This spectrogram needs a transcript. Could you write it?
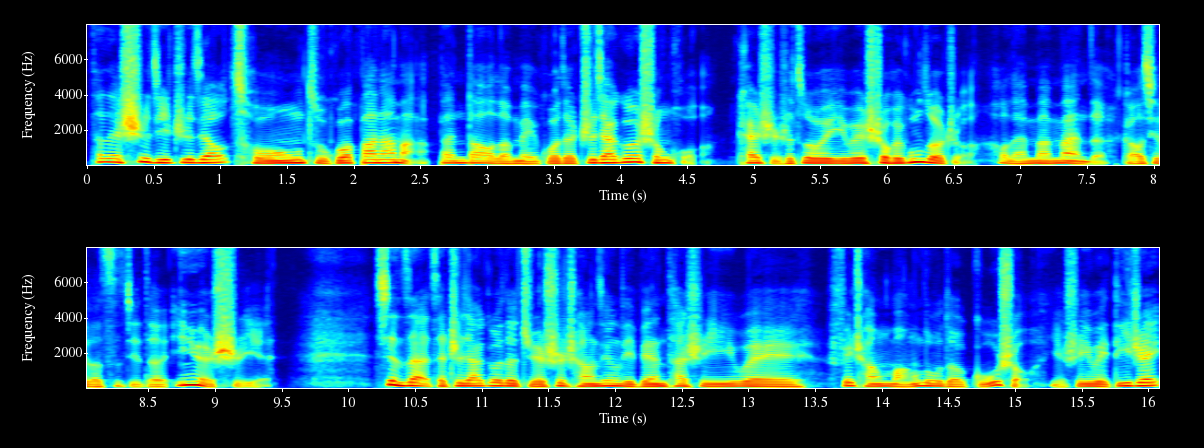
他在世纪之交从祖国巴拿马搬到了美国的芝加哥生活，开始是作为一位社会工作者，后来慢慢的搞起了自己的音乐事业。现在在芝加哥的爵士场景里边，他是一位非常忙碌的鼓手，也是一位 DJ。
